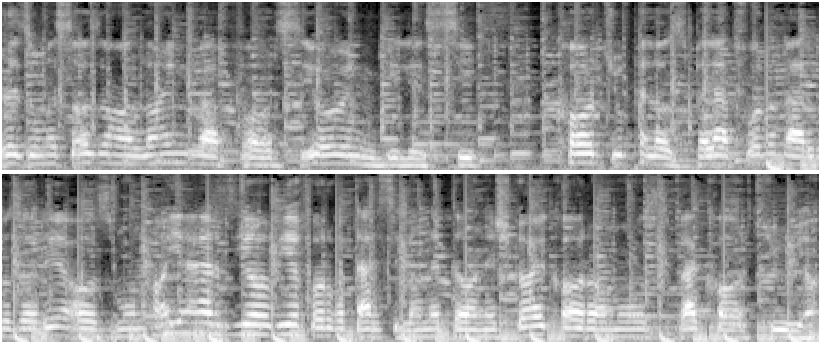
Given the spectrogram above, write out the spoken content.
رزومه ساز آنلاین و فارسی و انگلیسی. کارجو پلاس پلتفرم برگزاری آزمون های ارزیابی فارغ تحصیلان دانشگاه کارآموز و کارجویان.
